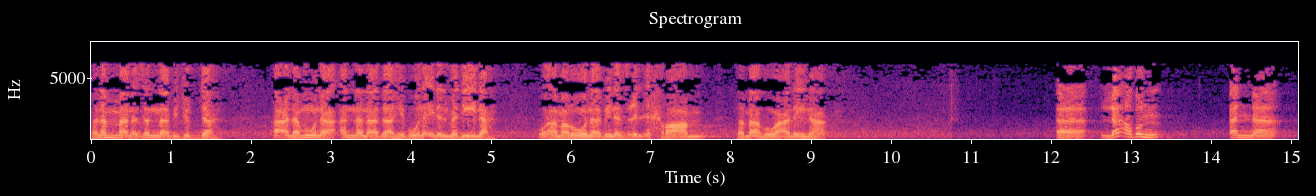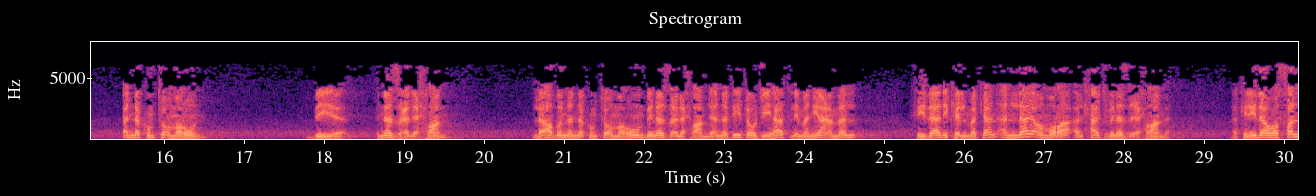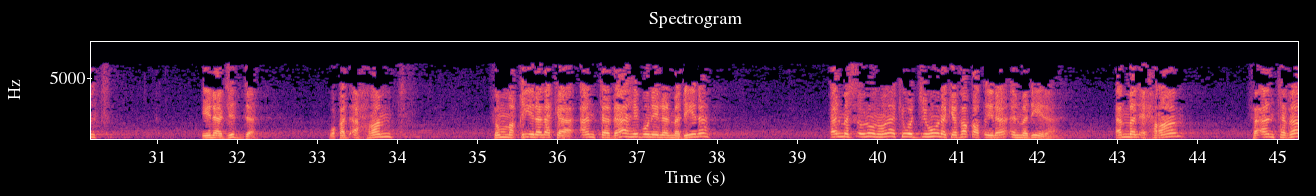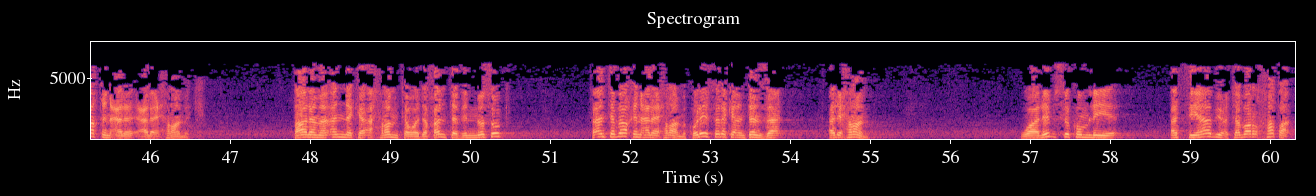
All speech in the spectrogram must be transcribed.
فلما نزلنا بجدة أعلمونا أننا ذاهبون إلى المدينة وأمرونا بنزع الإحرام فما هو علينا؟ آه لا أظن أن أنكم تؤمرون. بنزع الإحرام. لا أظن أنكم تؤمرون بنزع الإحرام لأن في توجيهات لمن يعمل في ذلك المكان أن لا يأمر الحاج بنزع إحرامه. لكن إذا وصلت إلى جدة وقد أحرمت ثم قيل لك أنت ذاهب إلى المدينة المسؤولون هناك يوجهونك فقط إلى المدينة. أما الإحرام فأنت باق على إحرامك. طالما أنك أحرمت ودخلت في النسك فأنت باق على إحرامك وليس لك أن تنزع الإحرام. ولبسكم للثياب يعتبر خطأ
